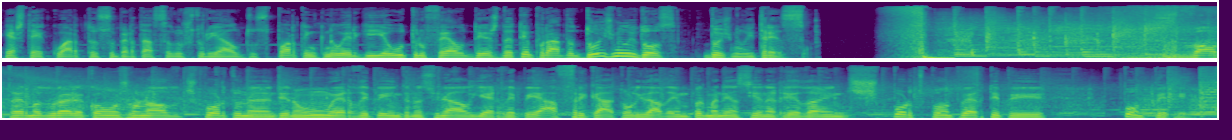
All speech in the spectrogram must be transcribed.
Esta é a quarta supertaça do historial do Sporting que não erguia o troféu desde a temporada 2012-2013. Walter Madureira com o Jornal de Desporto na Antena 1, RDP Internacional e RDP África. Atualidade em permanência na rede em desporto.rtp.pt.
